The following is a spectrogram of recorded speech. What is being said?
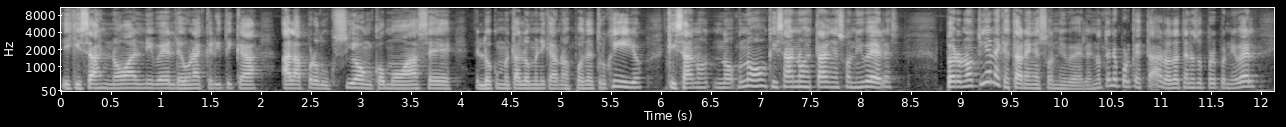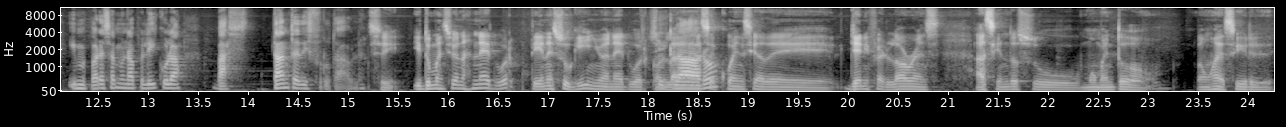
y quizás no al nivel de una crítica a la producción como hace el documental dominicano después de Trujillo. Quizás no, no, no, quizás no está en esos niveles. Pero no tiene que estar en esos niveles. No tiene por qué estar. O debe tener su propio nivel. Y me parece a mí una película bastante disfrutable. Sí. Y tú mencionas Network, tiene su guiño a Network con Sí, la claro. secuencia de Jennifer Lawrence haciendo su momento, vamos a decir,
